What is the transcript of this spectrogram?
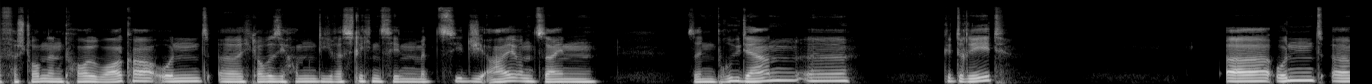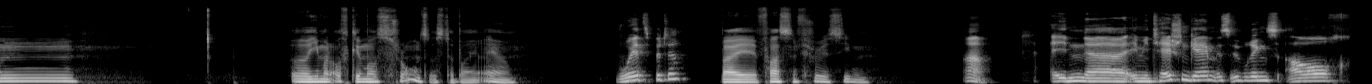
verstorbenen Paul Walker und äh, ich glaube, sie haben die restlichen Szenen mit CGI und seinen, seinen Brüdern äh, gedreht. Äh, und ähm, äh, jemand auf Game of Thrones ist dabei. Ah, ja. Wo jetzt bitte? Bei Fast and Furious 7. Ah. In äh, Imitation Game ist übrigens auch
